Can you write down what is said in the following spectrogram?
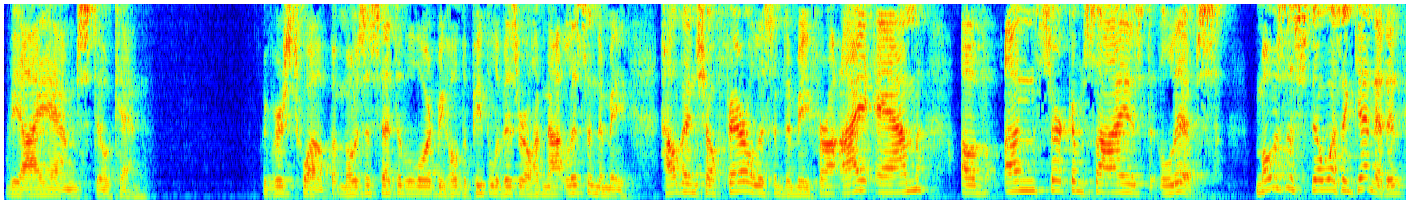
the I am still can. Look, verse 12. But Moses said to the Lord, Behold, the people of Israel have not listened to me. How then shall Pharaoh listen to me? For I am of uncircumcised lips. Moses still wasn't getting it. it.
